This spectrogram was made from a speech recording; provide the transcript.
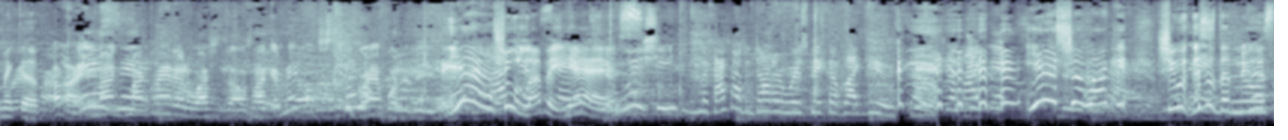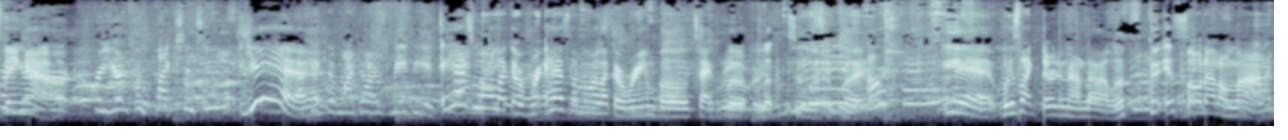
makeup Okay, artist. my, my granddaughter watches all, so I go, maybe I'll just grab one of these. Yeah, she would love it, yes. Where is she? Look, I got a daughter who wears makeup like you. So she like it. Yeah, she'll like it. She would- this is the newest thing your, out. For your complexion too? Yeah. I Yeah. think that my daughter's maybe a It has more like a it has more like a rainbow type of look to it, but Okay. yeah, but it's like thirty nine dollars. It's sold out online,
